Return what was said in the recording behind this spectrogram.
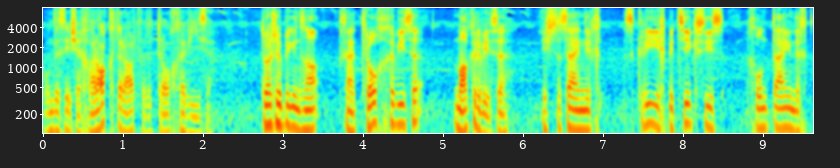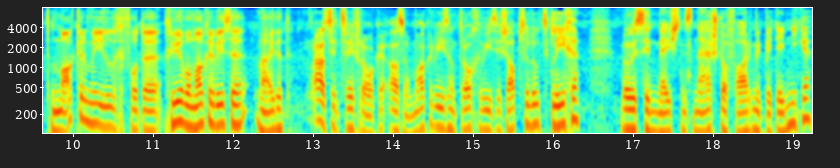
und es ist eine Charakterart von der Trockenwiese. Du hast übrigens noch gesagt Trockenwiese, Magerwiese. Ist das eigentlich das Gleiche, beziehungsweise kommt eigentlich die Magermilch von den Kühen, die Magerwiese weiden? Ah, das sind zwei Fragen. Also Magerwiese und Trockenwiese ist absolut das Gleiche, weil es sind meistens nährstoffarme Bedingungen,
